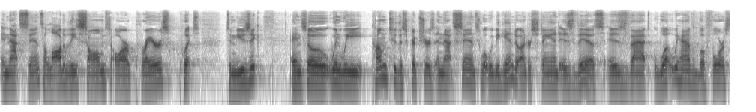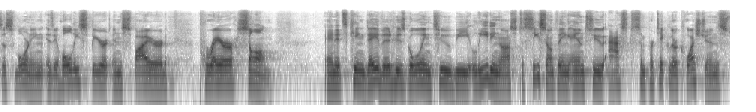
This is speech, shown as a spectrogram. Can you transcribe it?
in that sense. A lot of these Psalms are prayers put to music. And so when we come to the scriptures in that sense, what we begin to understand is this is that what we have before us this morning is a Holy Spirit inspired prayer song. And it's King David who's going to be leading us to see something and to ask some particular questions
